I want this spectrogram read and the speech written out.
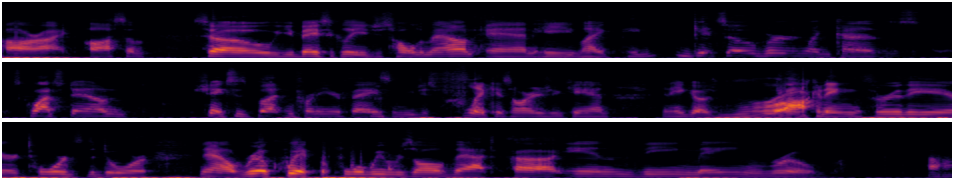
All right, awesome. So you basically you just hold him out, and he like he gets over, like kind of squats down, shakes his butt in front of your face, and you just flick as hard as you can, and he goes rocketing through the air towards the door. Now, real quick before we resolve that, uh, in the main room, Uh-huh.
